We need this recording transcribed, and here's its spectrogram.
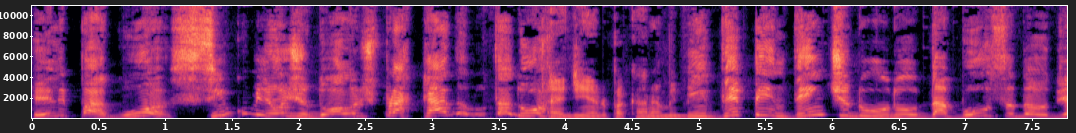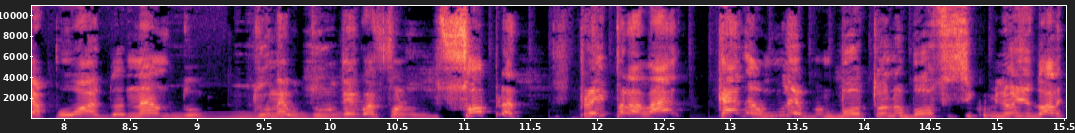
Ele pagou 5 milhões de dólares para cada lutador. é dinheiro pra caramba Independente do, do- da bolsa do- de apoio, do, não, do, do, né, do negócio, só para ir para lá, cada um botou no bolso 5 milhões de dólares,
